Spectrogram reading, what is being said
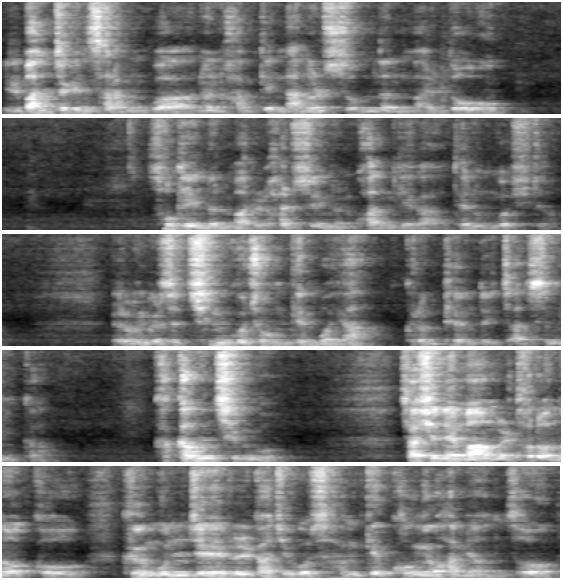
일반적인 사람과는 함께 나눌 수 없는 말도 속에 있는 말을 할 수 있는 관계가 되는 것이죠. 여러분 그래서 친구 좋은 게 뭐야? 그런 표현도 있지 않습니까? 가까운 친구. 자신의 마음을 털어놓고 그 문제를 가지고서 함께 공유하면서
